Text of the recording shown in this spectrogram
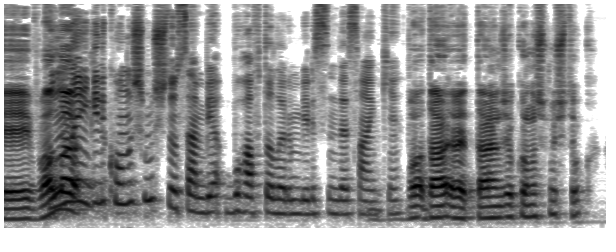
E, Bununla Valla ilgili konuşmuştun sen bir, bu haftaların birisinde sanki. bu- daha evet daha önce konuşmuştuk.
